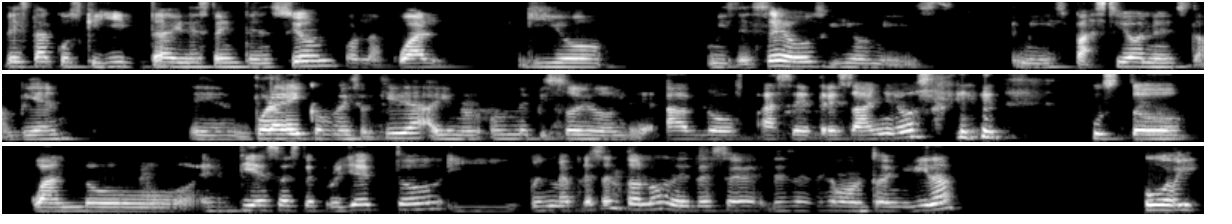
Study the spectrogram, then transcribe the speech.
de esta cosquillita y de esta intención por la cual guío mis deseos, guío mis, mis pasiones también. Eh, por ahí, como dice Orquídea, hay un, un episodio donde hablo hace tres años, justo cuando empieza este proyecto y pues me presento, ¿no? Desde ese, desde ese momento de mi vida. Hoy,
